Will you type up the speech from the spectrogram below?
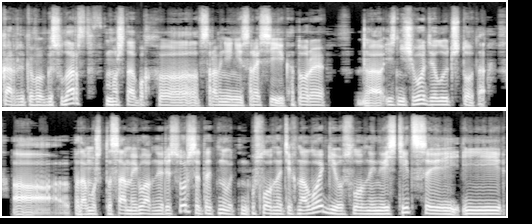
карликовых государств в масштабах э, в сравнении с Россией, которые э, из ничего делают что-то. А, потому что самый главный ресурс это ну, условно технологии, условно инвестиции и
